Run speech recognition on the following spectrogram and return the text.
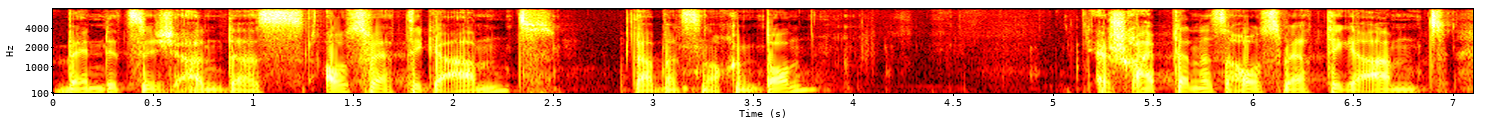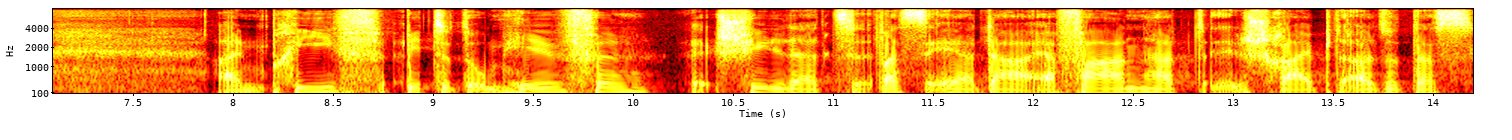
wendet sich an das Auswärtige Amt, damals noch in Bonn. Er schreibt an das Auswärtige Amt einen Brief, bittet um Hilfe, schildert, was er da erfahren hat, schreibt also, dass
